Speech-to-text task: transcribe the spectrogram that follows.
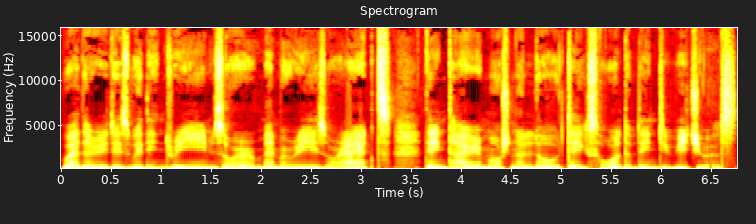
whether it is within dreams or memories or acts, the entire emotional load takes hold of the individuals.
